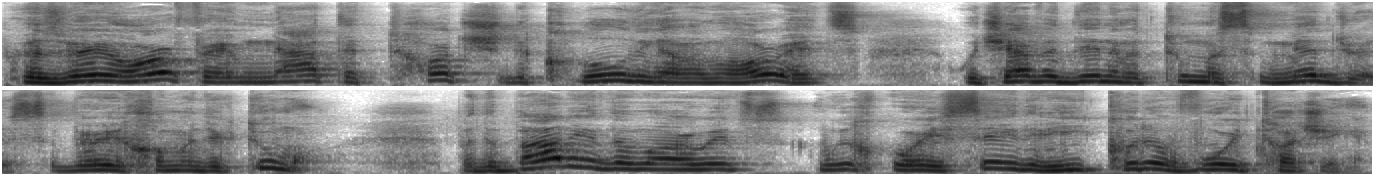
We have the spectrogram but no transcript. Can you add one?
Because it's very hard for him not to touch the clothing of Amoritz, which have a din of a Tumas Medris, a very Chomerdik Tumo. But the body of the Amoritz, where I say that he could avoid touching him.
